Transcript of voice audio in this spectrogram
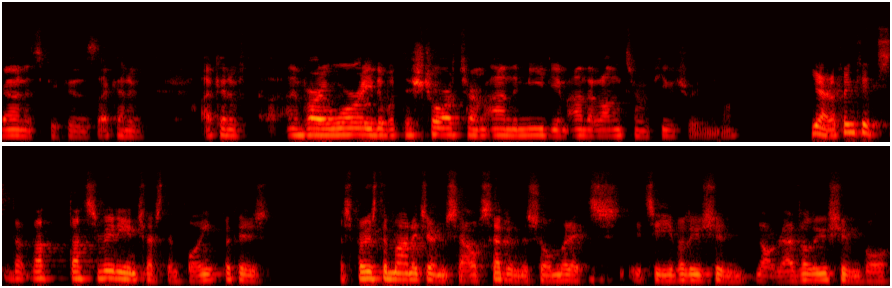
be honest, because I kind of I kind of I'm very worried about the short term and the medium and the long term future, you know. Yeah, I think it's that, that that's a really interesting point because I suppose the manager himself said in the summer it's it's evolution, not revolution. But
